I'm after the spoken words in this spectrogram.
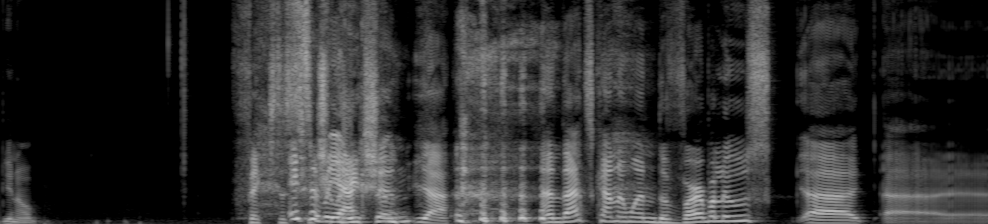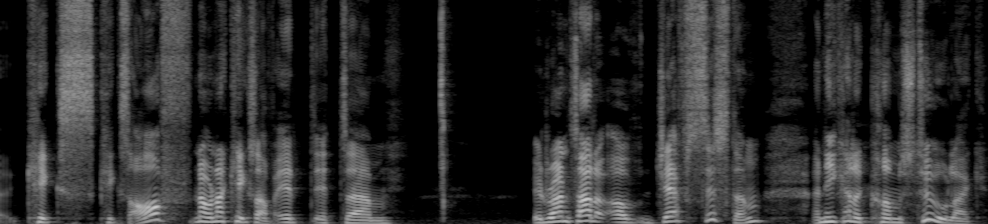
you know fix the It's a situation. reaction. yeah, and that's kind of when the Verbaluce uh, uh, kicks kicks off. No, not kicks off. It it um it runs out of Jeff's system, and he kind of comes to like,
